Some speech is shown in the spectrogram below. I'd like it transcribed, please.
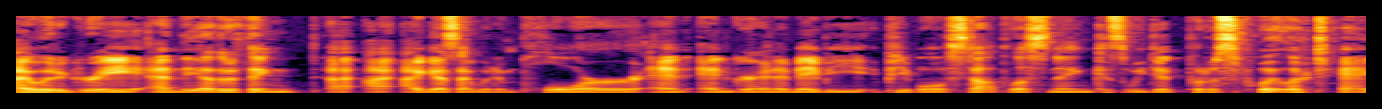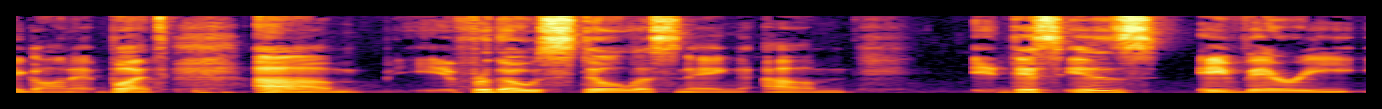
I would agree. And the other thing, I, I, guess I would implore, and, and granted, maybe people have stopped listening because we did put a spoiler tag on it, but um, for those still listening, um, this is a very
